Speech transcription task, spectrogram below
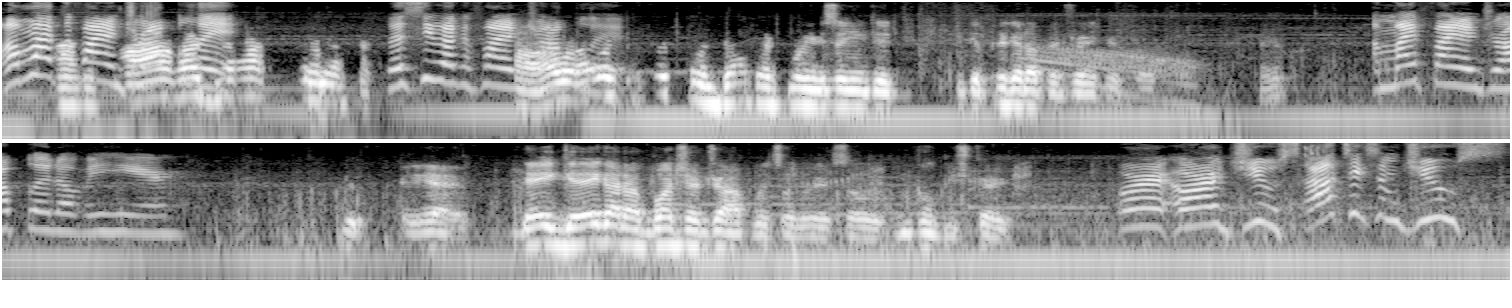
I'm gonna have to uh, find a droplet. Let's see if I can find a uh, I droplet. going to drop it for you so you could you could pick it up and drink it. Bro. I might find a droplet over here, Yeah, they they got a bunch of droplets over here, so you gonna be straight. or or a juice. I'll take some juice.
